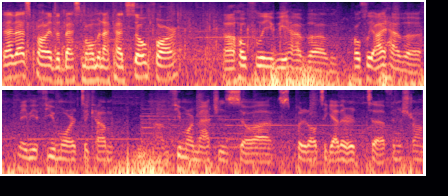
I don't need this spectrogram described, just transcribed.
that, that's probably the best moment I've had so far. Uh, hopefully we have, um, hopefully I have uh, maybe a few more to come, um, a few more matches. So uh, just put it all together to finish strong.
